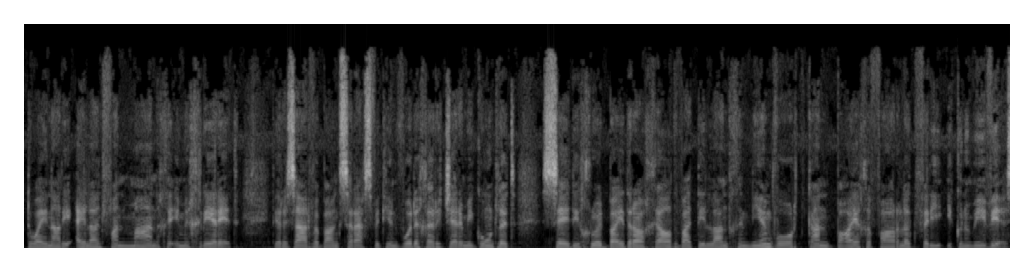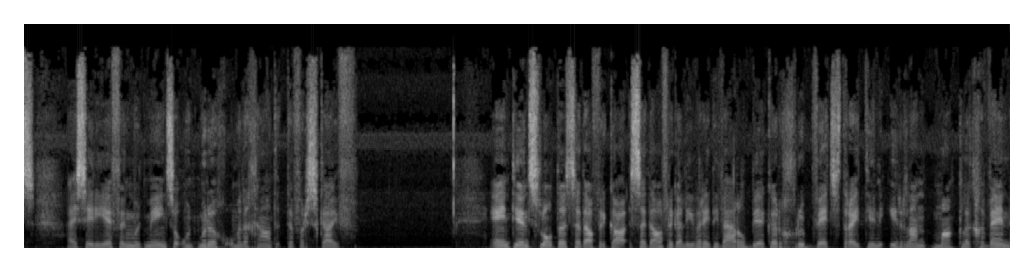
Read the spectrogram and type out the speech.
toe hy na die eiland van Man geëmigreer het. Die Reservebank se regsverteenwoordiger, Jeremy Gauntlet, sê die groot bydraegeld wat die land geneem word, kan baie gevaarlik vir die ekonomie wees. Hy sê die heffing moet mense ontmoedig om hulle geld te verskuif. En teen slotte Suid-Afrika Suid-Afrika liewer het die Wêreldbeker groepwedstryd teen Ierland maklik gewen.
